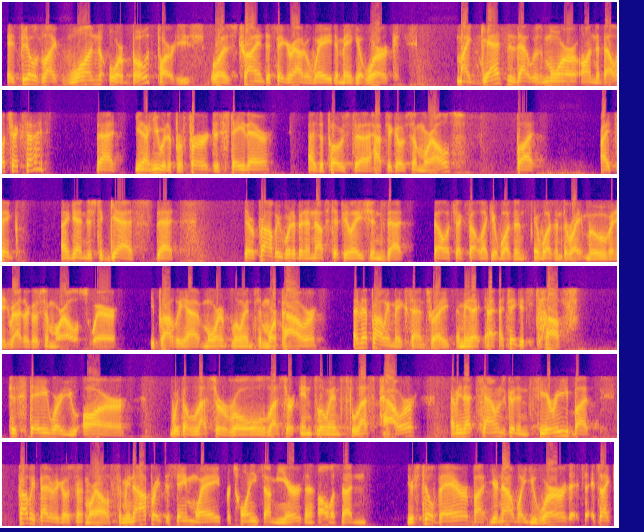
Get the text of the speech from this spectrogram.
it feels like one or both parties was trying to figure out a way to make it work. My guess is that was more on the Belichick side, that you know he would have preferred to stay there as opposed to have to go somewhere else. But I think, again, just to guess that there probably would have been enough stipulations that Belichick felt like it wasn't it wasn't the right move, and he'd rather go somewhere else where you probably have more influence and more power. And that probably makes sense, right? I mean, I, I think it's tough to stay where you are with a lesser role, lesser influence, less power. I mean, that sounds good in theory, but probably better to go somewhere else. I mean, to operate the same way for 20 some years and all of a sudden you're still there, but you're not what you were. It's, it's like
